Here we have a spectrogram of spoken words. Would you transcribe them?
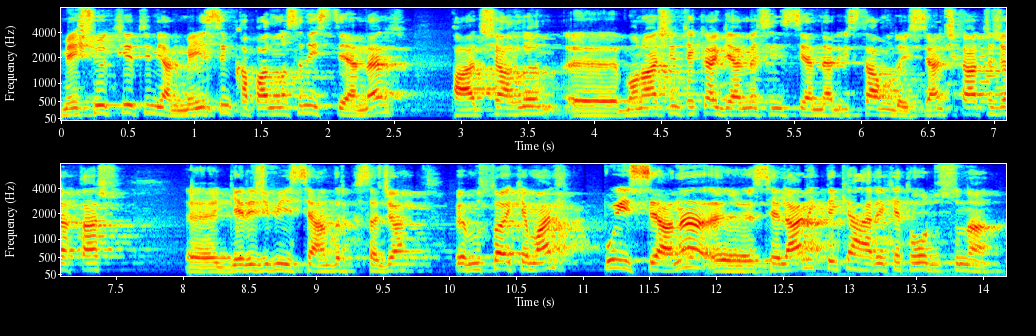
meşrutiyetin yani meclisin kapanmasını isteyenler padişahlığın, e, monarşinin tekrar gelmesini isteyenler İstanbul'da isyan çıkartacaklar. E, gerici bir isyandır kısaca. Ve Mustafa Kemal bu isyanı e, Selanik'teki hareket ordusuna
